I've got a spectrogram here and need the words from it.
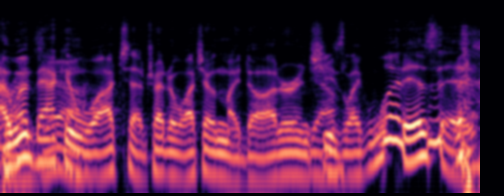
I went back yeah. and watched that. I Tried to watch it with my daughter, and she's like, "What is it?" She's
